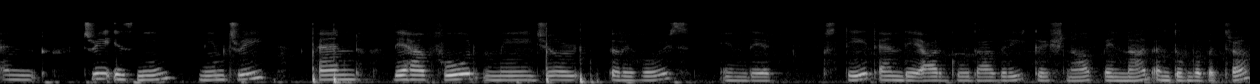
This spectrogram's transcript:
and tree is neem neem tree. And they have four major rivers in their state. And they are godavari krishna pennar and tungabhadra.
